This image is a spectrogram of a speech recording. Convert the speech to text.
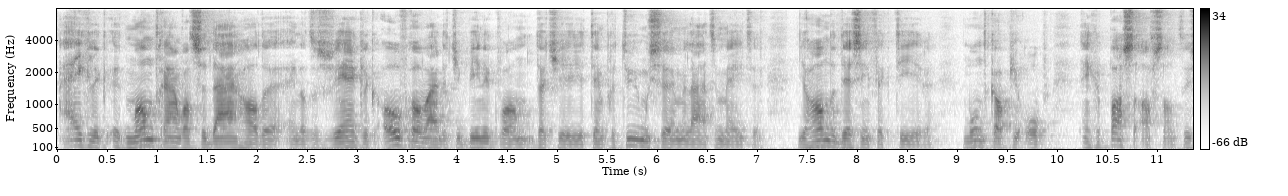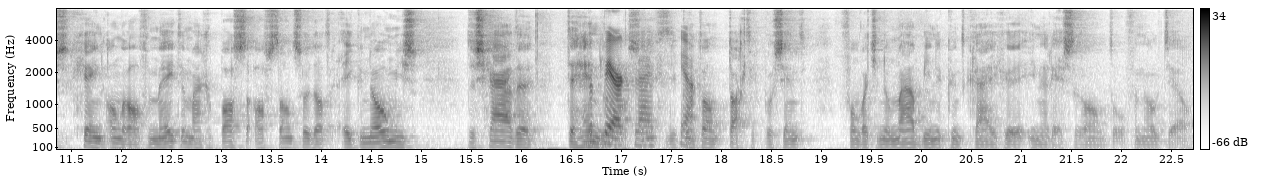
eigenlijk het mantra wat ze daar hadden. En dat is werkelijk overal waar dat je binnenkwam, dat je je temperatuur moest uh, laten meten, je handen desinfecteren, mondkapje op en gepaste afstand. Dus geen anderhalve meter, maar gepaste afstand, zodat economisch de schade te handelen Beperkt was. Blijft, je ja. komt dan 80 van wat je normaal binnen kunt krijgen in een restaurant of een hotel.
